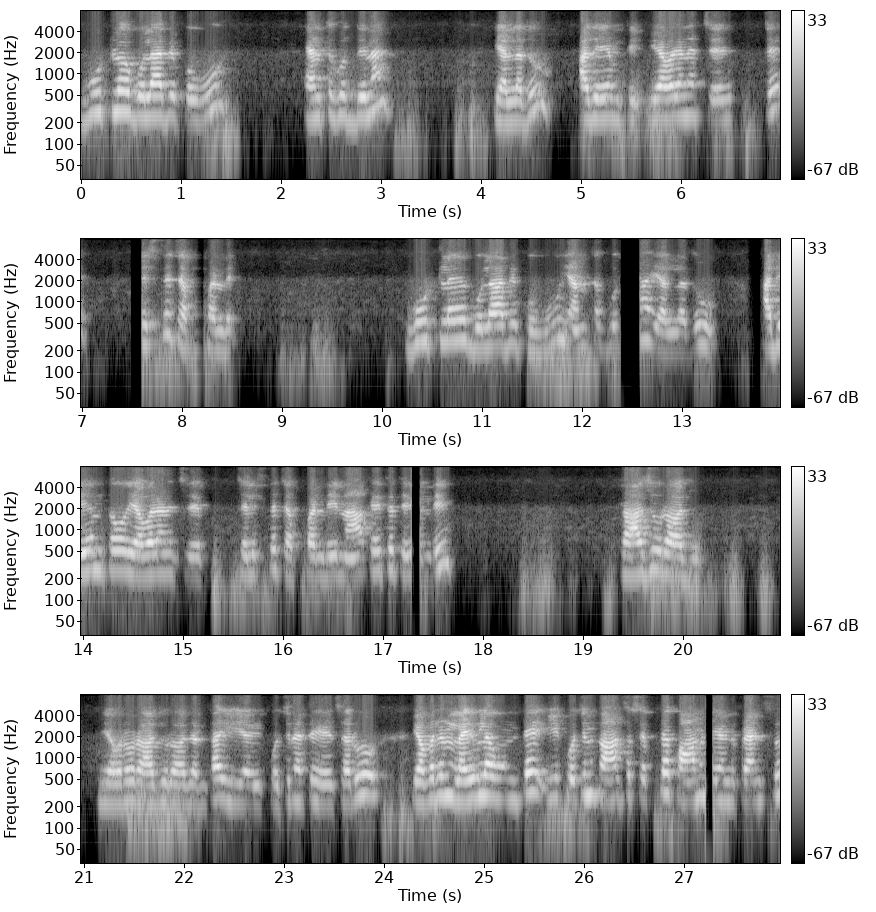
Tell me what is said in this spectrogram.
గూట్లో గులాబీ పువ్వు ఎంత గుద్దినా ఎల్లదు. అదేమిటి? ఎవరైనా చేస్తే చేస్తే చెప్పండి. గూట్లే గులాబీ పువ్వు ఎంత గుద్దినా ఎల్లదు. అదేంటో ఎవరైనా తెలిస్తే చెప్పండి. నాకైతే తెలియండి రాజు రాజు. ఎవరో రాజు రాజు అంట. ఈ క్వశ్చన్ అయితే వేశారు. ఎవరైనా లైవ్లో ఉంటే ఈ క్వశ్చన్కి ఆన్సర్ చెప్తే కామెంట్ చేయండి ఫ్రెండ్స్.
